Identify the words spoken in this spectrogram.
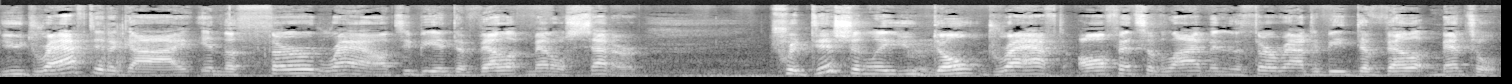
you drafted a guy in the third round to be a developmental center. Traditionally, you don't draft offensive linemen in the third round to be developmental.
